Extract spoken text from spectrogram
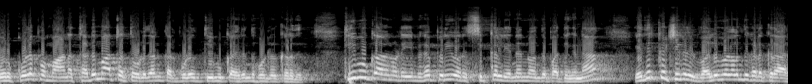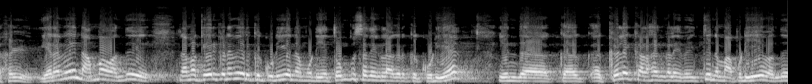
ஒரு குழப்பமான தடுமாற்றத்தோடு தான் தற்பொழுது திமுக இருந்து கொண்டிருக்கிறது. திமுகவினுடைய மிகப்பெரிய ஒரு சிக்கல் என்னன்னு வந்து பார்த்தீங்கன்னா எதிர்க்கட்சிகள் வலுவிழந்து கிடக்கிறார்கள். எனவே நம்ம வந்து நமக்கு ஏற்கனவே இருக்கக்கூடிய நம்முடைய தொங்கு வசதிகளாக இருக்கக்கூடிய இந்த கிளை கழகங்களை வைத்து நம்ம அப்படியே வந்து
